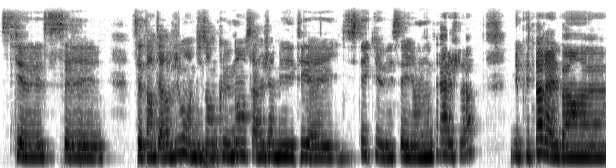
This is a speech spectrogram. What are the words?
cette interview en disant que non, ça n'a jamais été existé, que c'est un montage là. Mais plus tard, elle va euh,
